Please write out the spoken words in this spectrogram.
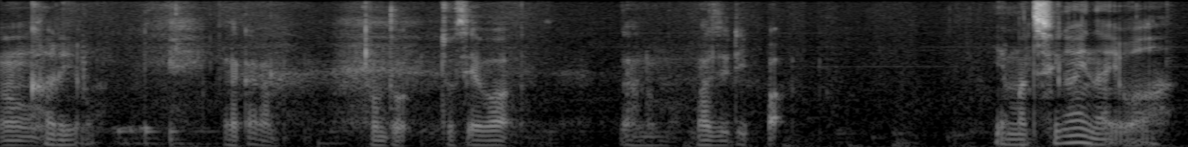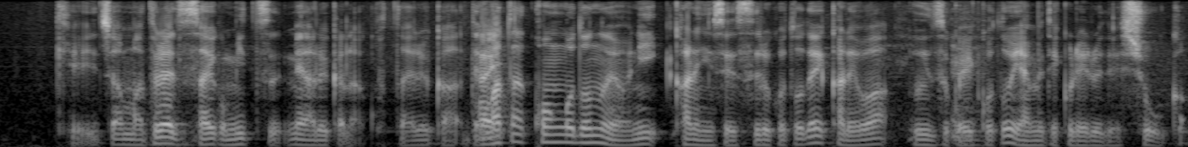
うん。彼よ。だから、本当女性は、あの、マジ立派。いや、間違いないわ。OK じゃあ、まあ、とりあえず最後3つ目あるから答えるか。で、はいまた今後どのように彼に接することで彼は風俗へ行くことをやめてくれるでしょうか。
